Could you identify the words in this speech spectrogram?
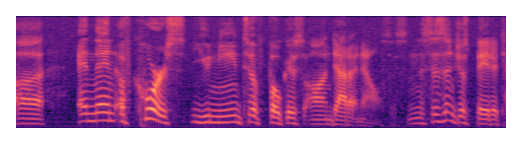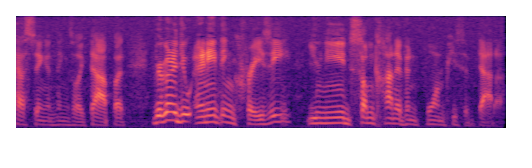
Uh, and then, of course, you need to focus on data analysis. And this isn't just beta testing and things like that, but if you're going to do anything crazy, you need some kind of informed piece of data.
